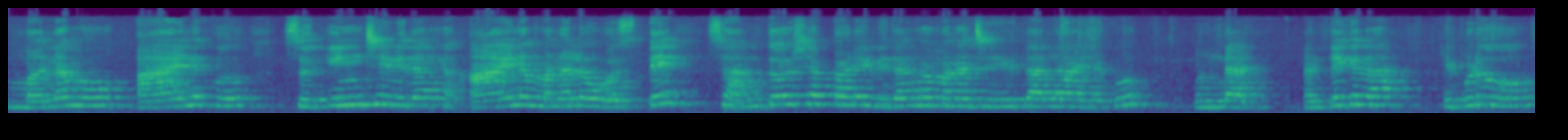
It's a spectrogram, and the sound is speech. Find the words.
మనము ఆయనకు సుఖించే విధంగా ఆయన మనలో వస్తే సంతోషపడే విధంగా మన జీవితాల్లో ఆయనకు ఉండాలి. అంతే కదా? ఇప్పుడు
